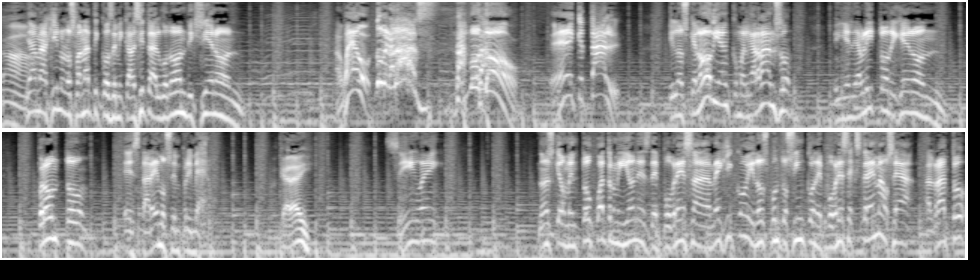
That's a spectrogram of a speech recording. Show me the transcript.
Ah. Ya me imagino los fanáticos de mi cabecita de algodón dijeron... ¡A huevo! ¡Número 2 del mundo! ¿Eh? ¿Qué tal? Y los que lo odian, como el garbanzo y el diablito, dijeron... Pronto estaremos en primero. Caray. Sí, güey. No es que aumentó 4 millones de pobreza a México y 2.5 de pobreza extrema, o sea, al rato,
